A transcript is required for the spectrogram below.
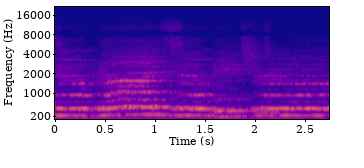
too good to be true.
